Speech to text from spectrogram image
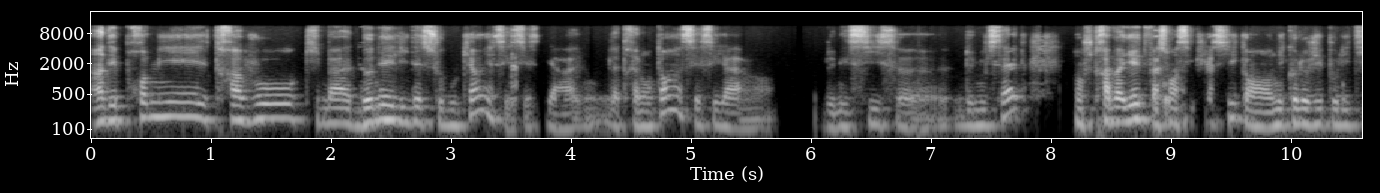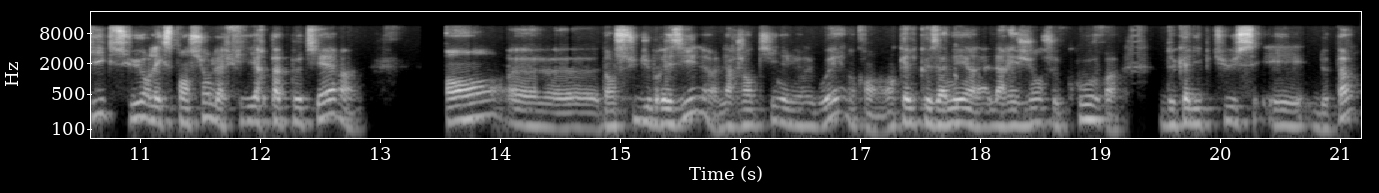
un des premiers travaux qui m'a donné l'idée de ce bouquin, c'est il, y a très longtemps, hein, c'est il y a 2006-2007, euh, donc je travaillais de façon assez classique en écologie politique sur l'expansion de la filière papetière euh, dans le sud du Brésil, l'Argentine et l'Uruguay. Donc en, quelques années, hein, la, région se couvre d'eucalyptus et de pin.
